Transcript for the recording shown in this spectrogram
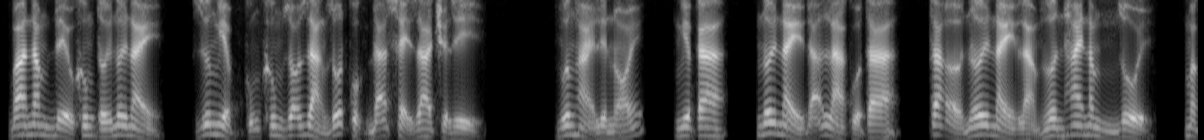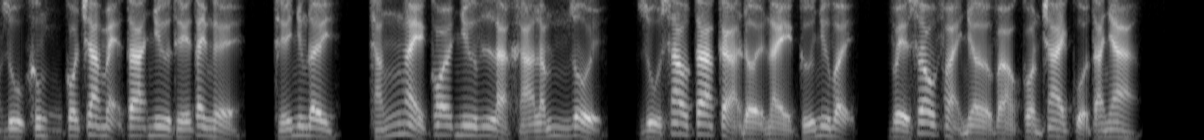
Ba năm đều không tới nơi này, dương nghiệp cũng không rõ ràng rốt cuộc đã xảy ra chuyện gì. Vương hải liền nói, nghiệp ca, nơi này đã là của ta ta ở nơi này làm hơn hai năm rồi mặc dù không có cha mẹ ta như thế tay nghề, thế nhưng đây, thắng ngày coi như là khá lắm rồi, dù sao ta cả đời này cứ như vậy, về sau phải nhờ vào con trai của ta nha.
